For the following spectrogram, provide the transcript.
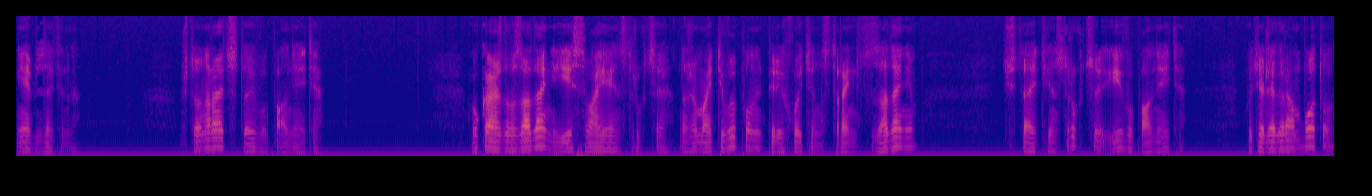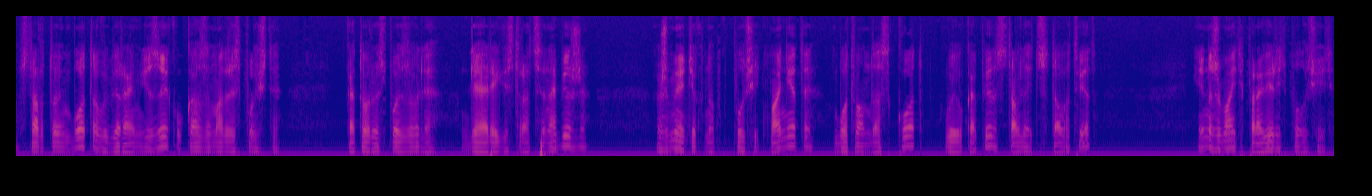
не обязательно. Что нравится, то и выполняйте. У каждого задания есть своя инструкция. Нажимайте «Выполнить», переходите на страницу с заданием, читайте инструкцию и выполняйте. По Telegram-боту стартуем бота, выбираем язык, указываем адрес почты – которую использовали для регистрации на бирже, жмете кнопку «Получить монеты», бот вам даст код, вы его копируете, вставляете сюда в ответ и нажимаете «Проверить, получить».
